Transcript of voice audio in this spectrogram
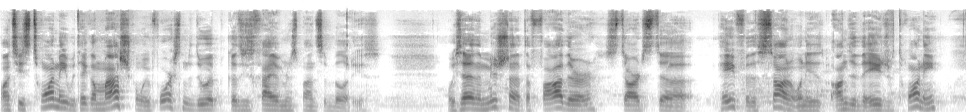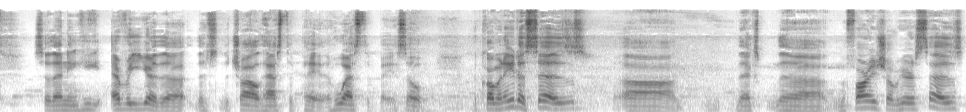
Once he's 20, we take a mashka and we force him to do it because he's high in responsibilities. We said in the Mishnah that the father starts to pay for the son when he's under the age of 20. So then he every year the, the, the child has to pay. Who has to pay? So the Korban Ha'Eidah says, uh, the, the Mefarish over here says,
